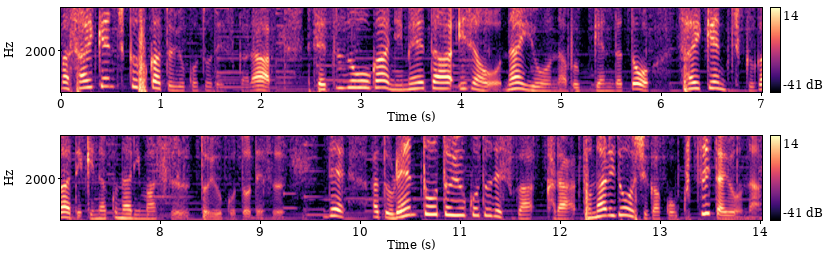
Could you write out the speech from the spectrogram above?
まあ、再建築不可ということですから雪道が2メーター以上ないような物件だと再建築ができなくなりますということです。であと連棟ということですがから隣同士がこうくっついたような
